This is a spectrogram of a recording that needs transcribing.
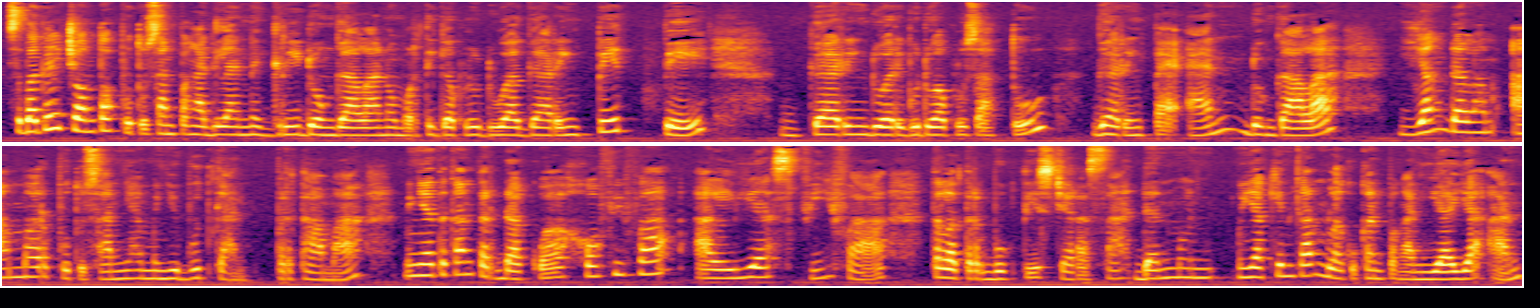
Sebagai contoh putusan Pengadilan Negeri Donggala nomor 32 garing Pit B garing 2021 garing PN Donggala yang dalam amar putusannya menyebutkan pertama menyatakan terdakwa Khofifa alias Viva telah terbukti secara sah dan meyakinkan melakukan penganiayaan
